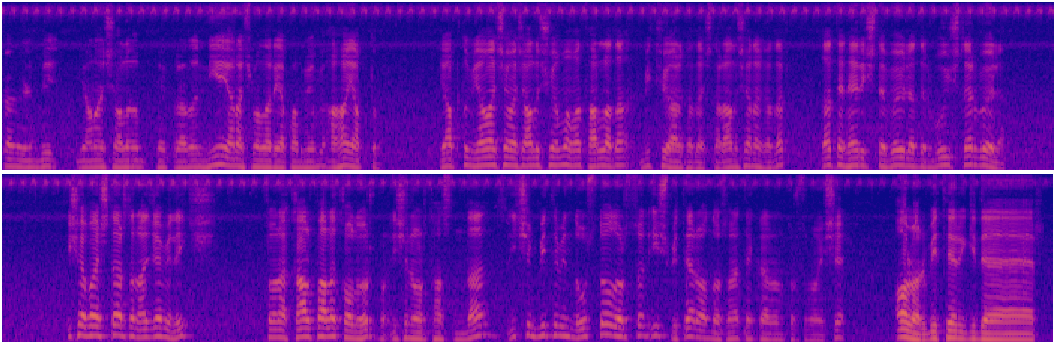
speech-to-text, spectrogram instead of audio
Şöyle bir yanaşalım tekrardan. Niye yanaşmaları yapamıyorum? Aha yaptım. Yaptım yavaş yavaş alışıyorum ama tarlada bitiyor arkadaşlar alışana kadar. Zaten her işte böyledir bu işler böyle. İşe başlarsın acemilik. Sonra kalpalık olur işin ortasında. İşin bitiminde usta olursun iş biter ondan sonra tekrar unutursun o işi. Olur bitir gider.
